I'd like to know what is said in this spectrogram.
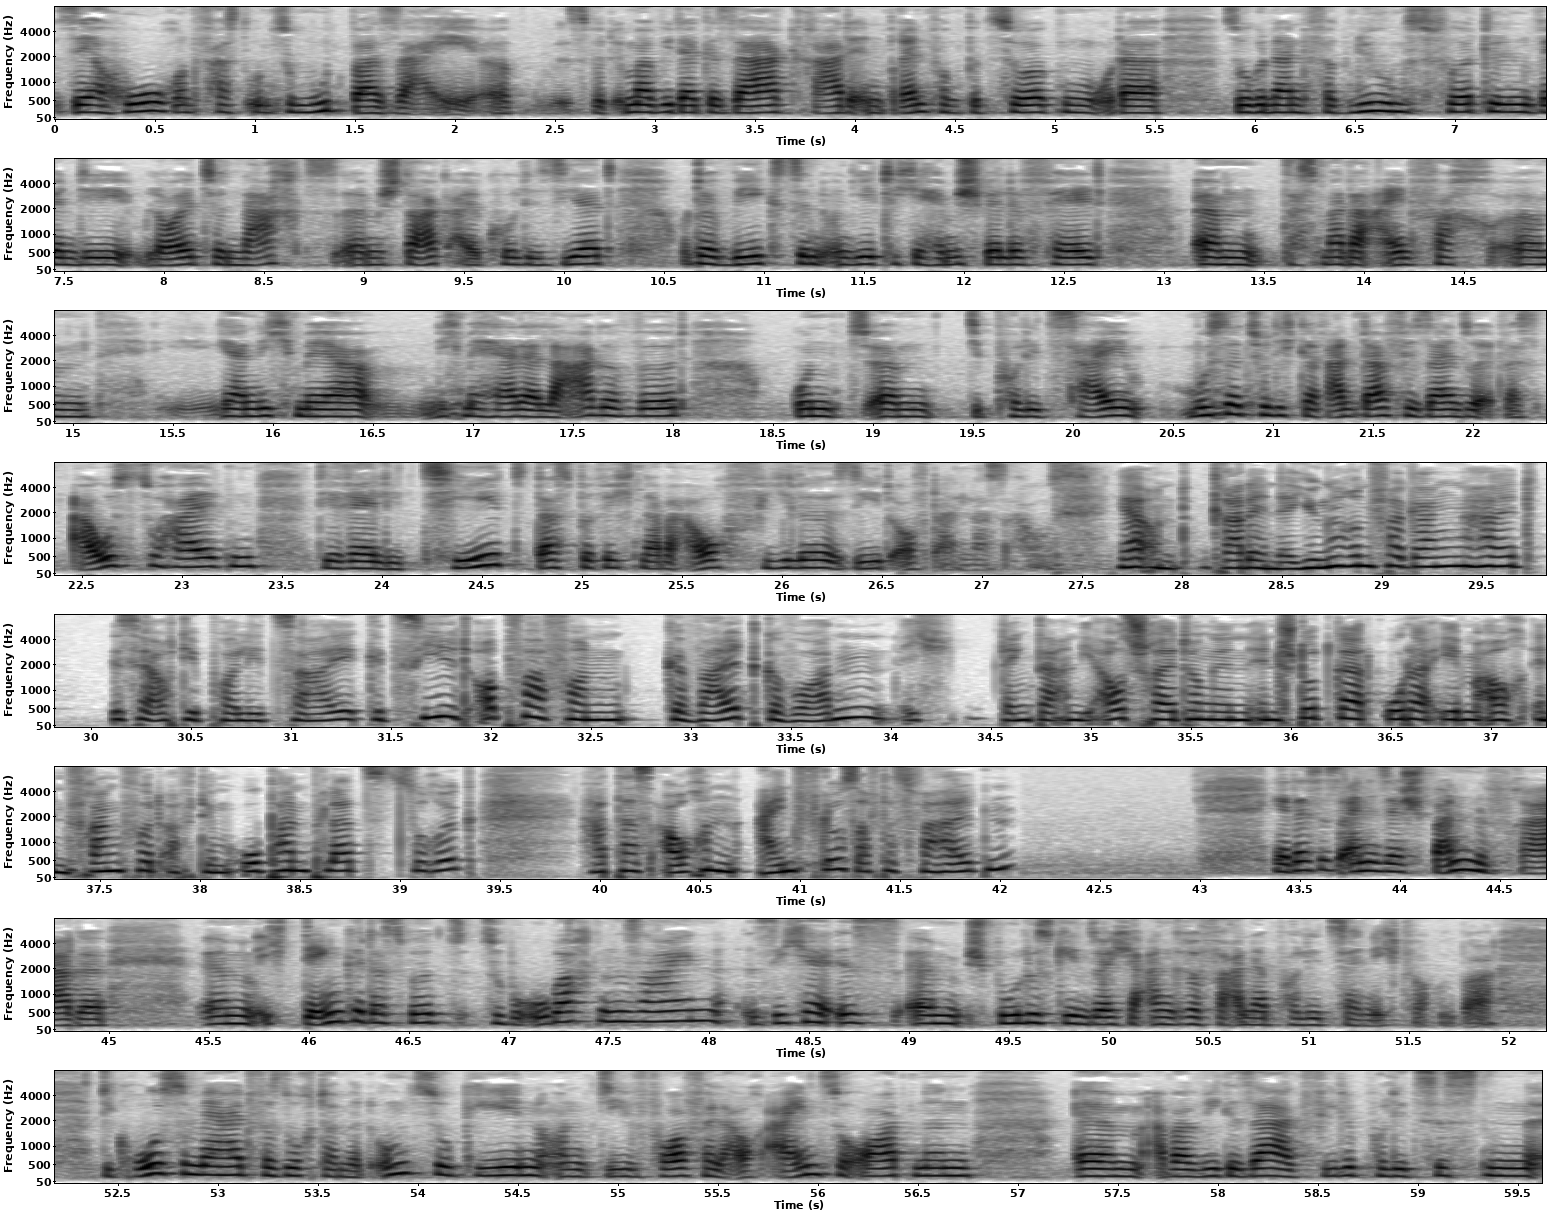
sehr hoch und fast unzumutbar sei. Äh, es wird immer wieder gesagt, gerade in Brennpunktbezirken oder sogenannten Vergnügungsvierteln, wenn die Leute nachts ähm, stark alkoholisiert unterwegs sind und jegliche Hemmschwelle fällt, ähm, dass man da einfach ähm, ja nicht mehr, nicht mehr Herr der Lage wird und ähm, die Polizei muss natürlich Garant dafür sein, so etwas auszuhalten. Die Realität, das berichten aber auch viele, sieht oft anders aus. Ja, und gerade in der jüngeren Vergangenheit ist ja auch die Polizei gezielt Opfer von Gewalt geworden. Ich denke da an die Ausschreitungen in Stuttgart oder eben auch in Frankfurt auf dem Opernplatz zurück. Hat das auch einen Einfluss auf das Verhalten? Ja, das ist eine sehr spannende Frage. Ähm, ich denke, das wird zu beobachten sein. Sicher ist, ähm, spurlos gehen solche Angriffe an der Polizei nicht vorüber. Die große Mehrheit versucht damit umzugehen und die Vorfälle auch einzuordnen. Ähm, aber wie gesagt, viele Polizisten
